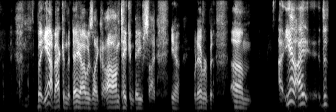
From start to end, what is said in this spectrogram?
but yeah, back in the day, I was like, oh, I'm taking Dave's side, you know, whatever. But um, I, yeah, I the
